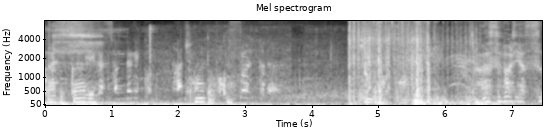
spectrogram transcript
까비, 까비. 상당했군. 총알도 없고 거다. 아스바리아스.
